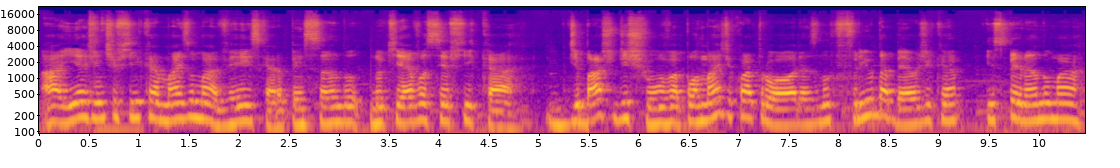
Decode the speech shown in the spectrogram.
Aí a gente fica mais uma vez, cara, pensando no que é você ficar debaixo de chuva por mais de quatro horas no frio da Bélgica esperando uma,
